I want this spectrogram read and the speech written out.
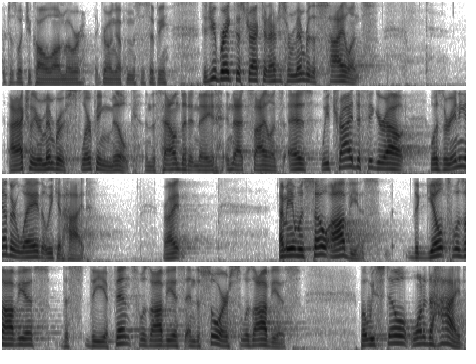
Which is what you call a lawnmower growing up in Mississippi. Did you break this tractor? And I just remember the silence. I actually remember slurping milk and the sound that it made in that silence as we tried to figure out was there any other way that we could hide? Right? I mean, it was so obvious. The guilt was obvious, the, the offense was obvious, and the source was obvious but we still wanted to hide.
